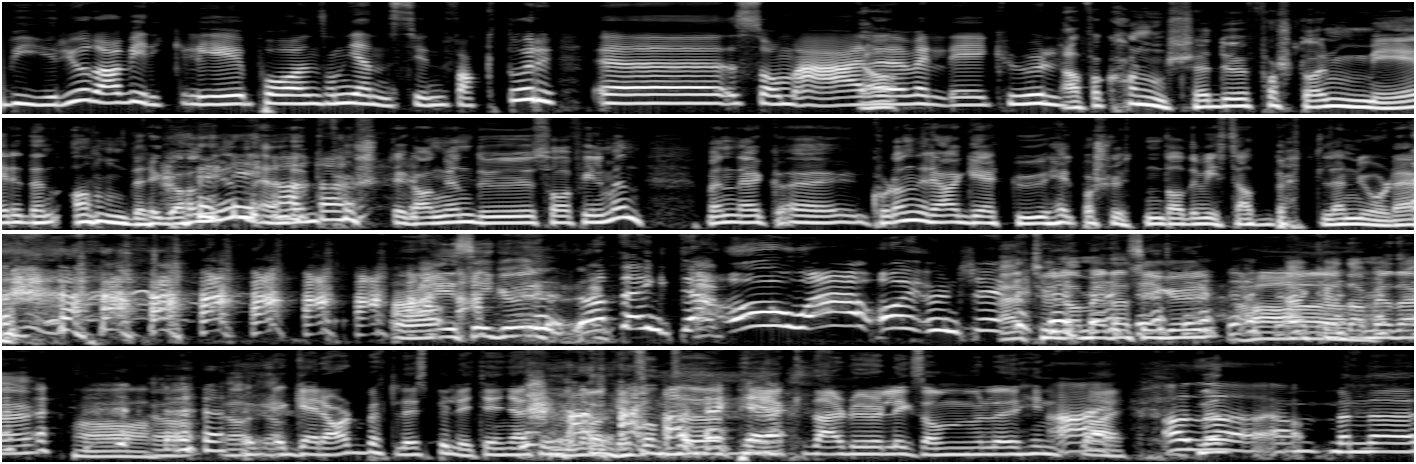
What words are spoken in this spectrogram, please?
byr jo da virkelig på en sånn gjensynfaktor eh, som er Ja. veldig kul. Ja, for kanskje du forstår mer den andre gangen Ja. enn den første gangen du så filmen. Men eh, hvordan reagerte du helt på slutten da det viste seg at butleren gjorde det? Nei, Sigurd! Da tenkte jeg oh wow! Oi, unnskyld! Jeg tulla med deg, Sigurd. Jeg kødda med deg. Ah. Gerard Butler spiller ikke inn Jeg filmen. Det var ikke et sånt eh, pek der du liksom hint Nei, Nei. altså, men men eh,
